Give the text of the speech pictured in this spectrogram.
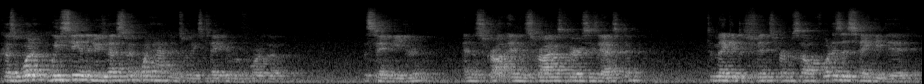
Because what we see in the New Testament, what happens when he's taken before the, the Sanhedrin? And the, scri- and the scribes, Pharisees ask him to make a defense for himself. What does it say he did?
